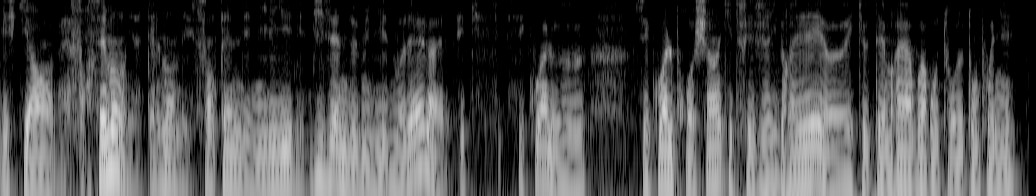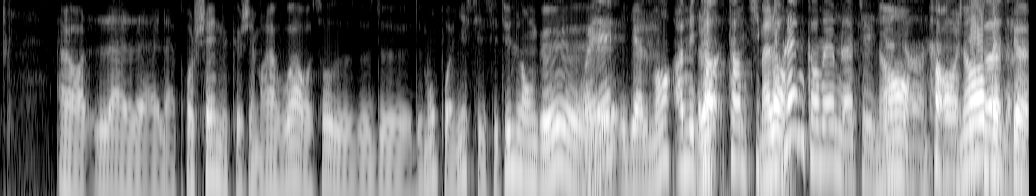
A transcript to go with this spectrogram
est-ce a ben, forcément, il y a tellement des centaines, des milliers, des dizaines de milliers de modèles, et c'est quoi le, c'est quoi le prochain qui te fait vibrer euh, et que tu aimerais avoir autour de ton poignet? Alors, la, la- la prochaine que j'aimerais avoir autour de, de- de- de mon poignet, c'est une langue euh, également. Ah mais t'as, un petit alors- problème quand même là. Non, un- parce que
